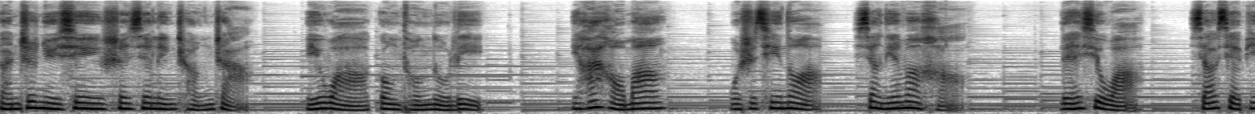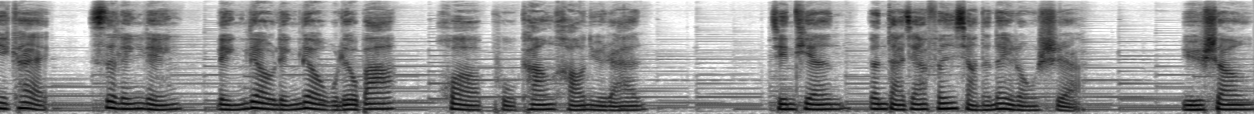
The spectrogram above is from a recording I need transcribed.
感知女性身心灵成长，你我共同努力。你还好吗？我是七诺，向您问好。联系我：小写 PK 四零零零六零六五六八或普康好女人。今天跟大家分享的内容是：余生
